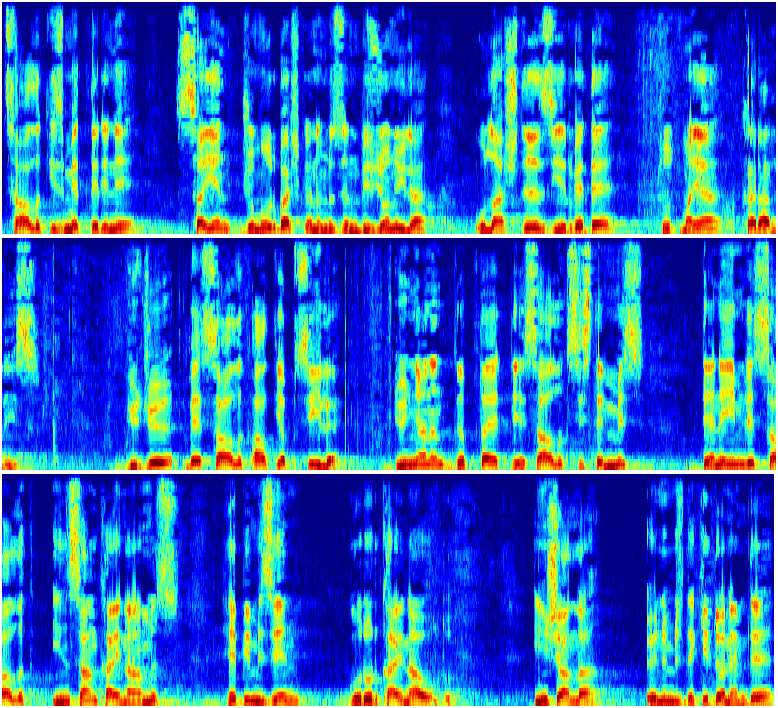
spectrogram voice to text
Sağlık hizmetlerini Sayın Cumhurbaşkanımızın vizyonuyla ulaştığı zirvede tutmaya kararlıyız. Gücü ve sağlık altyapısı ile dünyanın gıpta ettiği sağlık sistemimiz, deneyimli sağlık insan kaynağımız hepimizin gurur kaynağı oldu. İnşallah önümüzdeki dönemde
